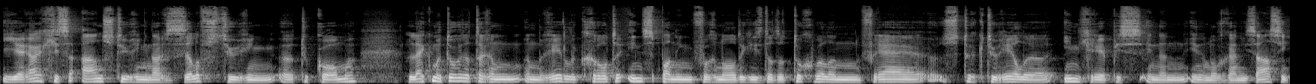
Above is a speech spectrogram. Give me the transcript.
hiërarchische aansturing naar zelfsturing uh, te komen, lijkt me toch dat er een, een redelijk grote inspanning voor nodig is. Dat het toch wel een vrij structurele ingreep is in een, in een organisatie.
